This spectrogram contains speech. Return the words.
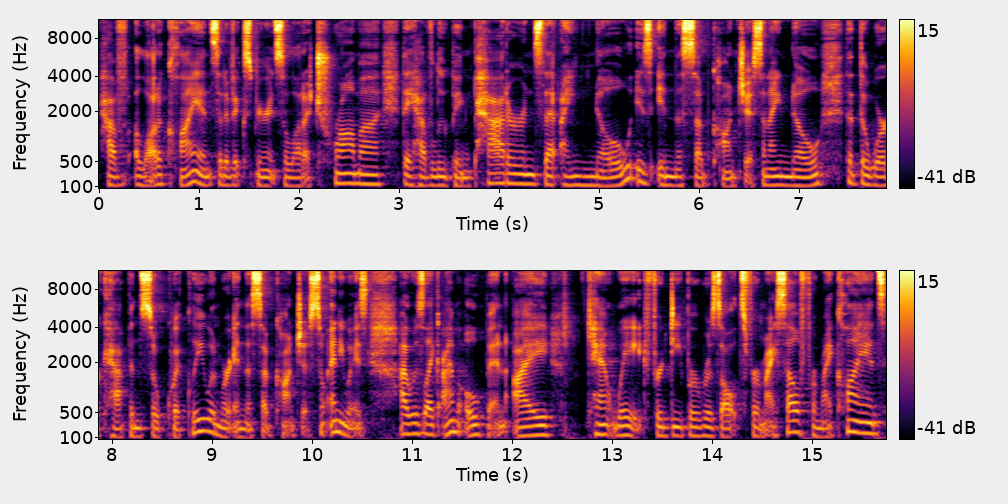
have a lot of clients that have experienced a lot of trauma. They have looping patterns that I know is in the subconscious. And I know that the work happens so quickly when we're in the subconscious. So, anyways, I was like, I'm open. I can't wait for deeper results for myself, for my clients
